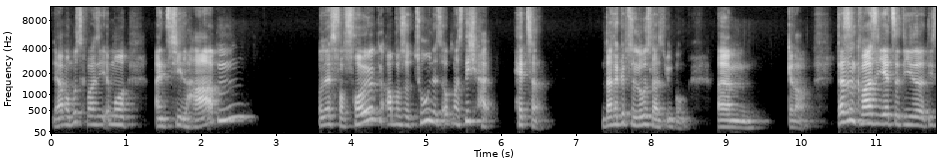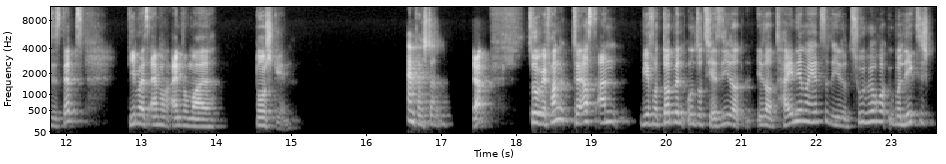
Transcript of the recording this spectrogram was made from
Ja, man muss quasi immer ein Ziel haben und es verfolgen, aber so tun, als ob man es nicht hätte. Und dafür gibt es eine Loslassübung. Ähm, genau. Das sind quasi jetzt diese, diese Steps, die wir jetzt einfach, einfach mal durchgehen. Einverstanden. Ja. So, wir fangen zuerst an. Wir verdoppeln unser Ziel. Also jeder, jeder Teilnehmer jetzt, jeder Zuhörer überlegt sich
